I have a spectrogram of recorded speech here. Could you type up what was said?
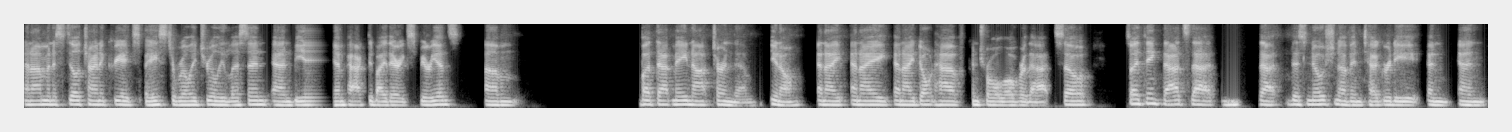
and I'm going to still trying to create space to really truly listen and be impacted by their experience. Um, but that may not turn them, you know, and I and I and I don't have control over that. So so I think that's that that this notion of integrity and and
